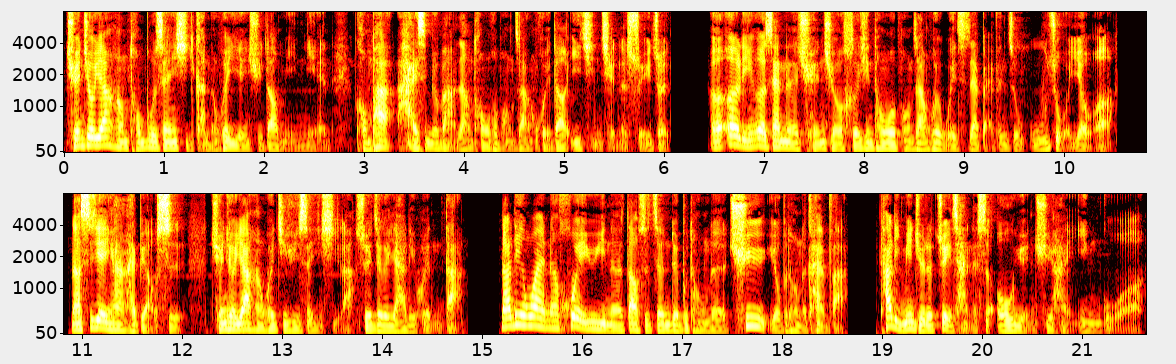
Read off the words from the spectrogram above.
全球央行同步升息可能会延续到明年，恐怕还是没有办法让通货膨胀回到疫情前的水准。而二零二三年的全球核心通货膨胀会维持在百分之五左右啊。那世界银行还表示，全球央行会继续升息啦，所以这个压力会很大。那另外呢，惠誉呢倒是针对不同的区域有不同的看法。它里面觉得最惨的是欧元区和英国，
